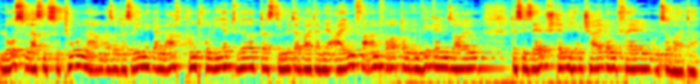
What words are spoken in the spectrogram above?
Loslassen zu tun haben, also dass weniger nachkontrolliert wird, dass die Mitarbeiter mehr Eigenverantwortung entwickeln sollen, dass sie selbstständig Entscheidungen fällen und so weiter.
